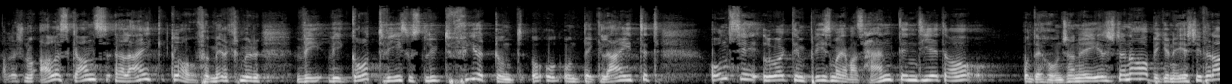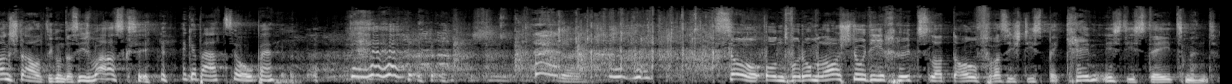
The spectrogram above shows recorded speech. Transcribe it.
Aber das ist nur alles ganz allein gelaufen. Merkt man, wie, wie Gott, wie Jesus die Leute führt und, und, und begleitet. Und sie schaut im Prisma, ja, was haben denn die da? Und dann kommt schon einen ersten Abend, eine erste Veranstaltung. Und das ist was gewesen? Ein Gebetsoben. So, und warum lässt du dich heute taufen? Was ist dein Bekenntnis, dein Statement?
